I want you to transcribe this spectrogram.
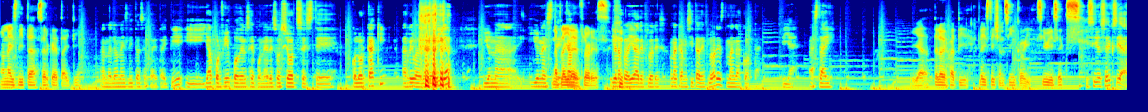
A una islita cerca de Tahití. Ándale, una islita cerca de Tahití y ya por fin poderse poner esos shorts este color kaki arriba de la rodilla y una y una, este, una playera de flores. Y una playera de flores, una camisita de flores, manga corta. Y ya, hasta ahí. Y ya te lo dejo a ti, PlayStation 5 y Series X. Y Series X ya,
